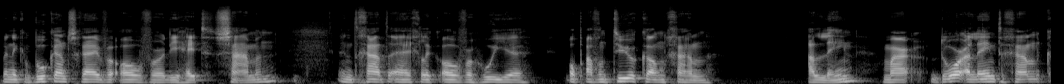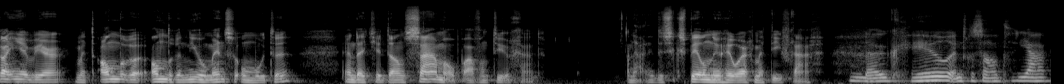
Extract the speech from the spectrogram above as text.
ben ik een boek aan het schrijven over, die heet Samen. En het gaat eigenlijk over hoe je op avontuur kan gaan alleen, maar door alleen te gaan kan je weer met andere, andere nieuwe mensen ontmoeten. En dat je dan samen op avontuur gaat. Nou, dus ik speel nu heel erg met die vraag. Leuk, heel interessant. Ja,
